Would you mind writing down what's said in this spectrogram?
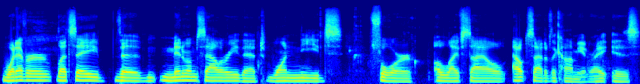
whatever. Let's say the minimum salary that one needs for a lifestyle outside of the commune, right, is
